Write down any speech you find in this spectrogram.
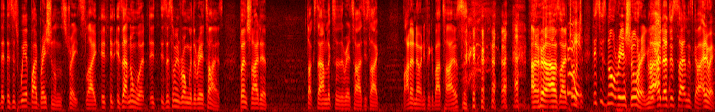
there's this weird vibration on the straights. Like, is that normal? I- Is there something wrong with the rear tires? Bernd Schneider ducks down, looks at the rear tires. He's like, I don't know anything about tires. I was like, George, this is not reassuring. Like, I, I just sat in this car. Anyway,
